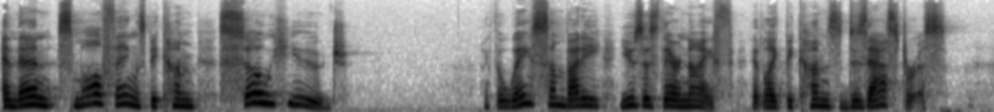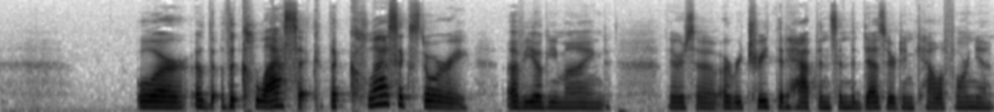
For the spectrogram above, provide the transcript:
and then small things become so huge. Like the way somebody uses their knife, it like becomes disastrous. Or uh, the, the, classic, the classic story of yogi mind. There's a, a retreat that happens in the desert in California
